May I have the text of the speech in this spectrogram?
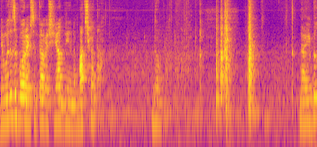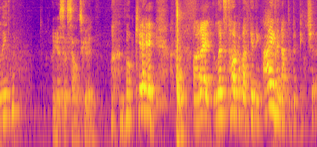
nemoj da zaboraviš da ta veš jadnije na mačkata. Dobro. Now you believe me? I guess that sounds good. okay. All right, let's talk about getting Ivan out of the picture.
